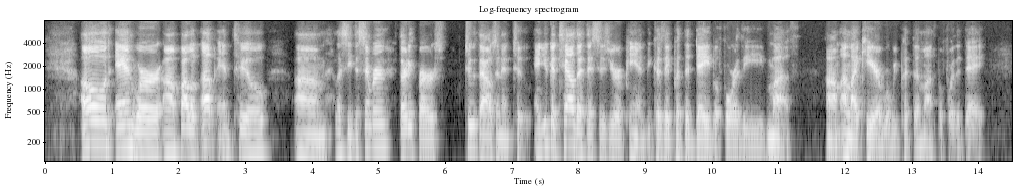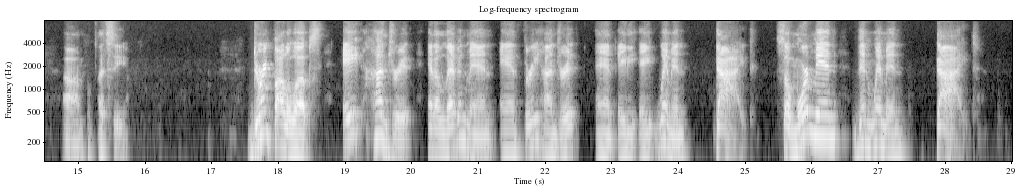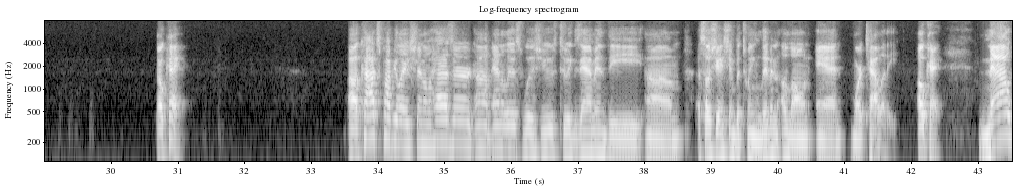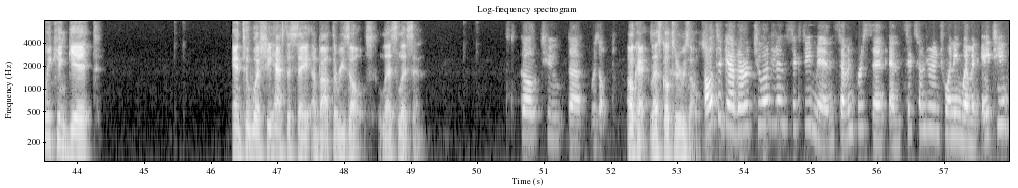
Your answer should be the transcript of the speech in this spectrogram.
Old and were uh, followed up until, um, let's see, December 31st, 2002. And you could tell that this is European because they put the day before the month, um, unlike here where we put the month before the day. Um, let's see. During follow ups, 811 men and 388 women died. So more men than women died. Okay. Uh, Cox populational hazard um, analyst was used to examine the um, association between living alone and mortality. Okay, now we can get into what she has to say about the results. Let's listen. Go to the result. Okay, let's go to the results. Altogether, 260 men, 7%, and 620 women, 18%,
